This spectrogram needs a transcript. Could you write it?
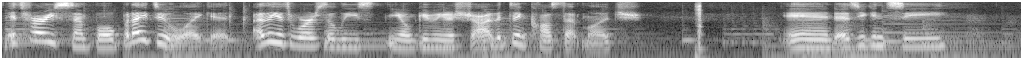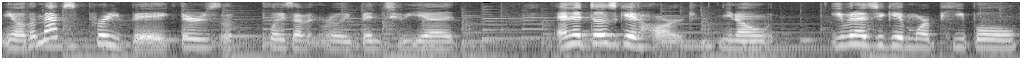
It's very simple, but I do like it. I think it's worth at least, you know, giving it a shot. It didn't cost that much. And as you can see, you know, the map's pretty big. There's a place I haven't really been to yet. And it does get hard. You know, even as you get more people,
